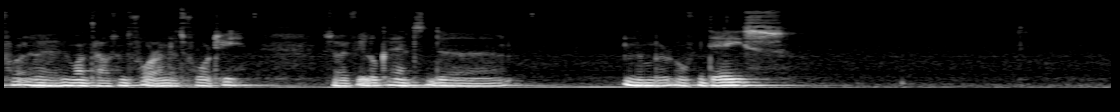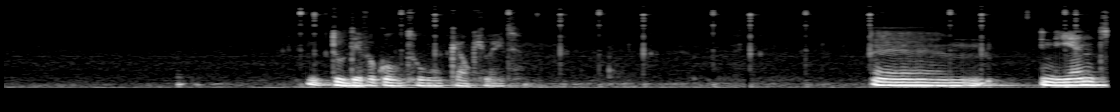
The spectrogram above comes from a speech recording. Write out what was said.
for, uh, 1440 so if you look at the number of days too difficult to calculate. Um, in the end,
